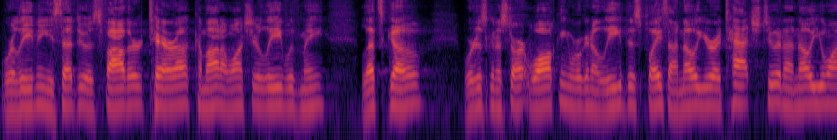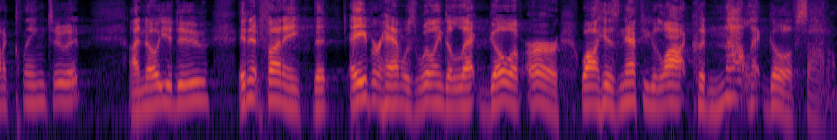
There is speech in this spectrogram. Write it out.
We're leaving. He said to his father, Terah, come on, I want you to leave with me. Let's go. We're just going to start walking. We're going to leave this place. I know you're attached to it. I know you want to cling to it. I know you do. Isn't it funny that Abraham was willing to let go of Ur while his nephew Lot could not let go of Sodom?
